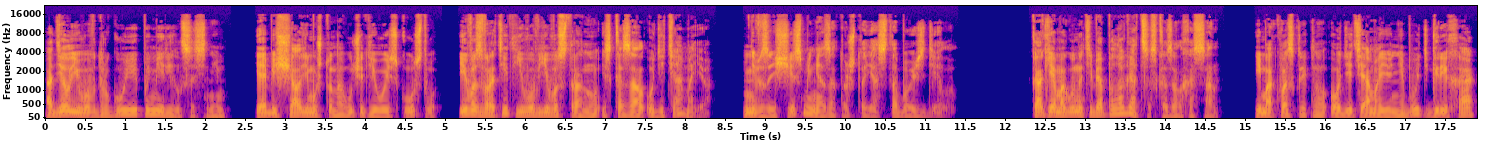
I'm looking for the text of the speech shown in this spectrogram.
одел его в другую и помирился с ним, и обещал ему, что научит его искусству и возвратит его в его страну, и сказал, «О, дитя мое, не взыщи с меня за то, что я с тобою сделал». «Как я могу на тебя полагаться?» — сказал Хасан. И Мак воскликнул, «О, дитя мое, не будь греха,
